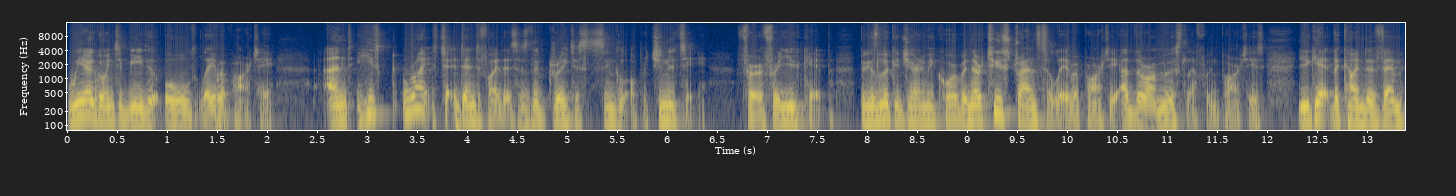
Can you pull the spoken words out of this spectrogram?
We are going to be the old Labour Party. And he's right to identify this as the greatest single opportunity for, for UKIP. Because look at Jeremy Corbyn. There are two strands to the Labour Party, as there are most left wing parties. You get the kind of um,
